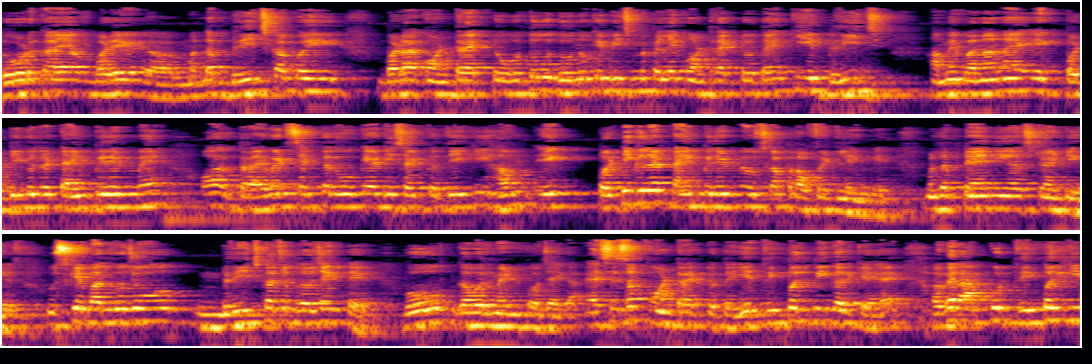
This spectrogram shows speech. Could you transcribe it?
रोड का या बड़े मतलब ब्रिज का कोई बड़ा कॉन्ट्रैक्ट हो तो दोनों के बीच में पहले कॉन्ट्रैक्ट होता है कि ये ब्रिज हमें बनाना है एक पर्टिकुलर टाइम पीरियड में और प्राइवेट सेक्टर वो क्या डिसाइड करती है कि हम एक पर्टिकुलर टाइम पीरियड में उसका प्रॉफिट लेंगे। मतलब टेन इयर्स ट्वेंटी इयर्स उसके बाद वो जो ब्रिज का जो प्रोजेक्ट है, वो गवर्नमेंट को जाएगा। ऐसे सब कॉन्ट्रैक्ट होते हैं। ये ट्रिपल पी करके है। अगर आपको ट्रिपल की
